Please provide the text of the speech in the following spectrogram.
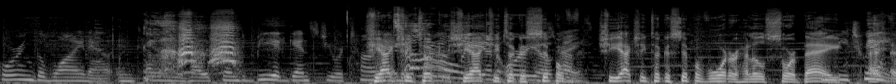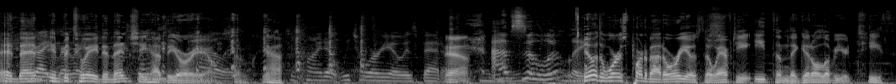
pouring the wine out and telling you how it's going to be against your tongue. She actually took mouth. she actually took a Oreo sip of kind. she actually took a sip of water, had a little sorbet, In between. and, and then Right, in right, right. between, and then she had the Oreo. So, yeah. To find out which Oreo is better. Yeah. Mm-hmm. Absolutely. You know the worst part about Oreos though, after you eat them, they get all over your teeth.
